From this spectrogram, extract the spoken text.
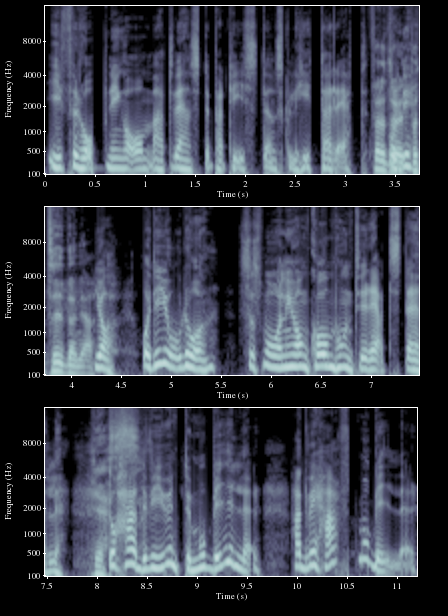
i förhoppning om att vänsterpartisten skulle hitta rätt. För att dra ut på tiden ja. Ja, och det gjorde hon. Så småningom kom hon till rätt ställe. Yes. Då hade vi ju inte mobiler. Hade vi haft mobiler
